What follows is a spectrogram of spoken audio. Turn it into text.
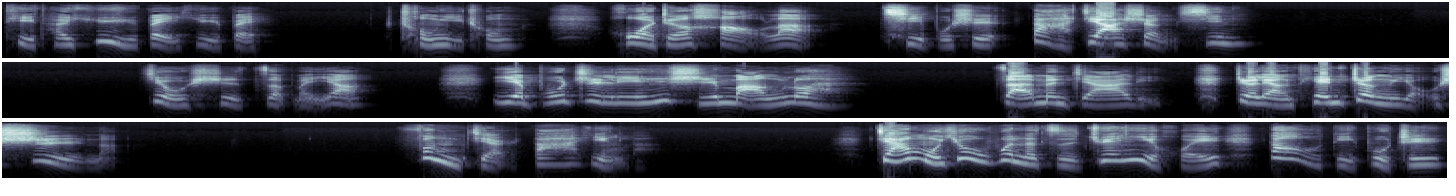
替他预备预备，冲一冲，或者好了，岂不是大家省心？”就是怎么样，也不至临时忙乱。咱们家里这两天正有事呢。凤姐儿答应了。贾母又问了紫娟一回，到底不知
